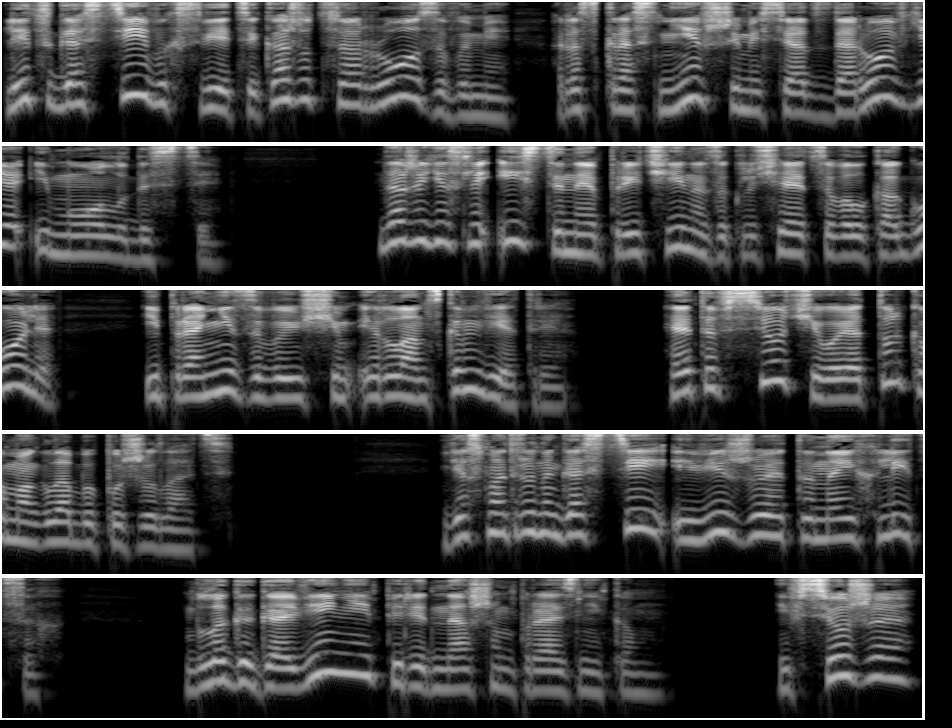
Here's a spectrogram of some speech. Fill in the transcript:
лица гостей в их свете кажутся розовыми, раскрасневшимися от здоровья и молодости. Даже если истинная причина заключается в алкоголе и пронизывающем ирландском ветре, это все, чего я только могла бы пожелать. Я смотрю на гостей и вижу это на их лицах. Благоговение перед нашим праздником. И все же,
